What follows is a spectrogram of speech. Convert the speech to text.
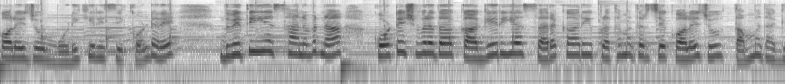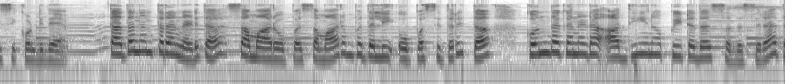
ಕಾಲೇಜು ಮುಡಿಗೇರಿಸಿಕೊಂಡರೆ ದ್ವಿತೀಯ ಸ್ಥಾನವನ್ನ ಕೋಟೇಶ್ವರದ ಕಾಗೇರಿಯ ಸರಕಾರಿ ಪ್ರಥಮ ದರ್ಜೆ ಕಾಲೇಜು ತಮ್ಮದಾಗಿಸಿಕೊಂಡಿದೆ. ತದನಂತರ ನಡೆದ ಸಮಾರೋಪ ಸಮಾರಂಭದಲ್ಲಿ ಉಪಸ್ಥಿತರಿದ್ದ ಕುಂದಗನ್ನಡ ಅಧ್ಯಯನ ಪೀಠದ ಸದಸ್ಯರಾದ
